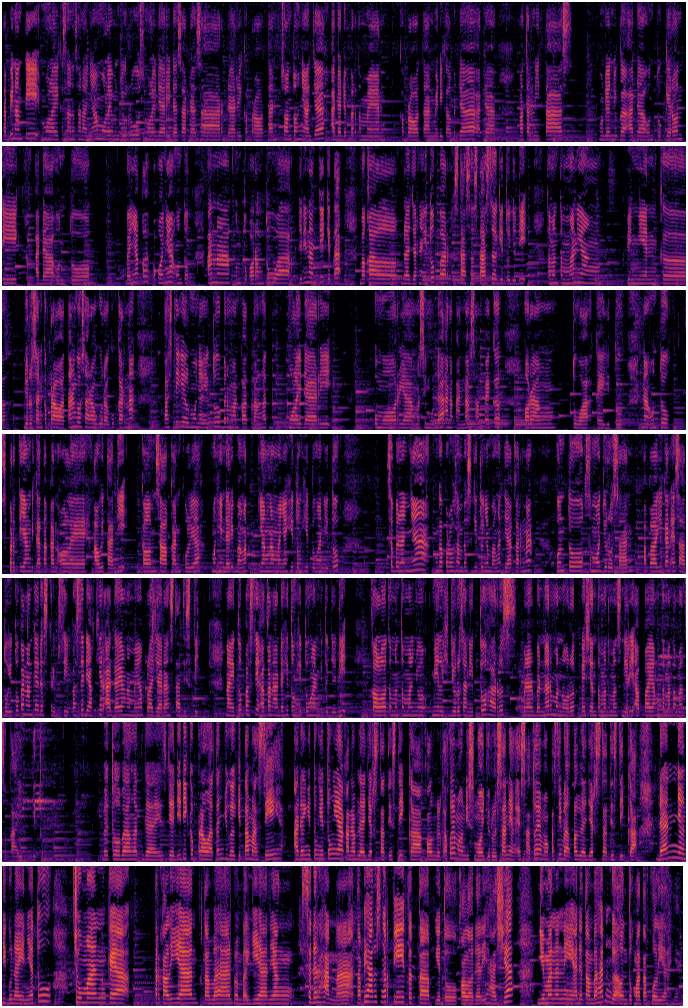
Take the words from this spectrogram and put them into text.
Tapi nanti mulai ke sana sananya mulai menjurus mulai dari dasar-dasar dari keperawatan. Contohnya aja ada departemen keperawatan medikal bedah ada maternitas kemudian juga ada untuk gerontik ada untuk banyak lah pokoknya untuk anak, untuk orang tua. Jadi nanti kita bakal belajarnya itu per stase-stase gitu. Jadi teman-teman yang pingin ke jurusan keperawatan gak usah ragu-ragu karena pasti ilmunya itu bermanfaat banget mulai dari umur yang masih muda anak-anak sampai ke orang tua kayak gitu. Nah, untuk seperti yang dikatakan oleh Awi tadi, kalau misalkan kuliah menghindari banget yang namanya hitung-hitungan itu sebenarnya nggak perlu sampai segitunya banget ya karena untuk semua jurusan, apalagi kan S1 itu kan nanti ada skripsi, pasti di akhir ada yang namanya pelajaran statistik. Nah, itu pasti akan ada hitung-hitungan gitu. Jadi, kalau teman-teman milih jurusan itu harus benar-benar menurut passion teman-teman sendiri apa yang teman-teman sukai gitu. Betul banget guys. Jadi di keperawatan juga kita masih ada ngitung-ngitungnya karena belajar statistika. Kalau menurut aku emang di semua jurusan yang S1 emang pasti bakal belajar statistika. Dan yang digunainnya tuh cuman kayak perkalian, pertambahan, pembagian yang sederhana, tapi harus ngerti tetap gitu. Kalau dari Hasya, gimana nih? Ada tambahan nggak untuk mata kuliahnya?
